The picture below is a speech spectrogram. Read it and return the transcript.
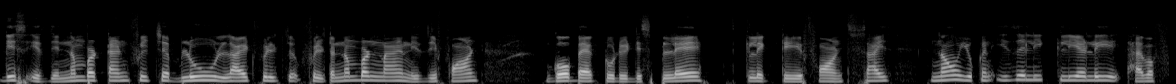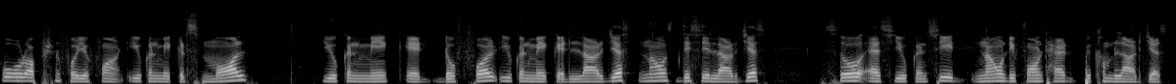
this is the number 10 feature blue light filter filter. Number 9 is the font. Go back to the display. Click the font size now you can easily clearly have a four option for your font. You can make it small. You can make it default. You can make it largest. Now this is largest. So as you can see now the font had become largest.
